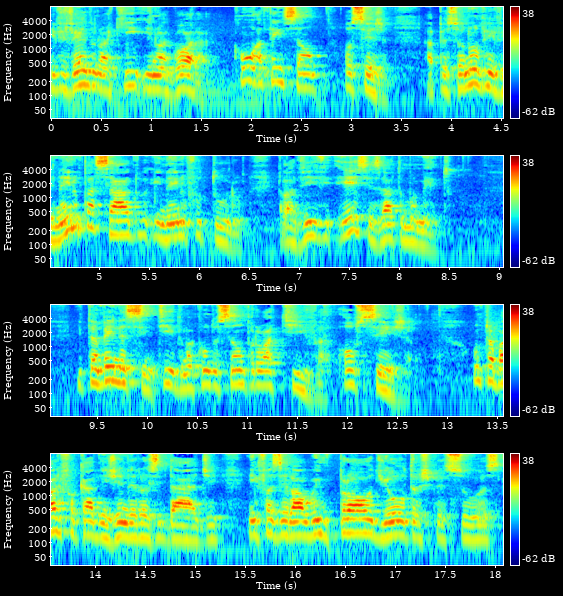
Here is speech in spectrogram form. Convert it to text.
e vivendo no aqui e no agora, com atenção. Ou seja, a pessoa não vive nem no passado e nem no futuro, ela vive esse exato momento. E também nesse sentido, uma condução proativa, ou seja, um trabalho focado em generosidade, em fazer algo em prol de outras pessoas,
